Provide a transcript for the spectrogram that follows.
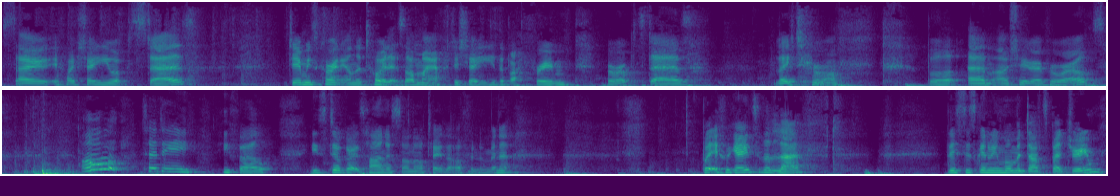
So if I show you upstairs, Jamie's currently on the toilet, so I might have to show you the bathroom for upstairs later on. But um, I'll show you everywhere else. Oh, Teddy, he fell. He's still got his harness on. I'll take that off in a minute. But if we go to the left, this is going to be mum and dad's bedroom.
